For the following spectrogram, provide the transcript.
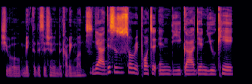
she will make the decision in the coming months. Yeah, this is also reported in the Guardian UK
